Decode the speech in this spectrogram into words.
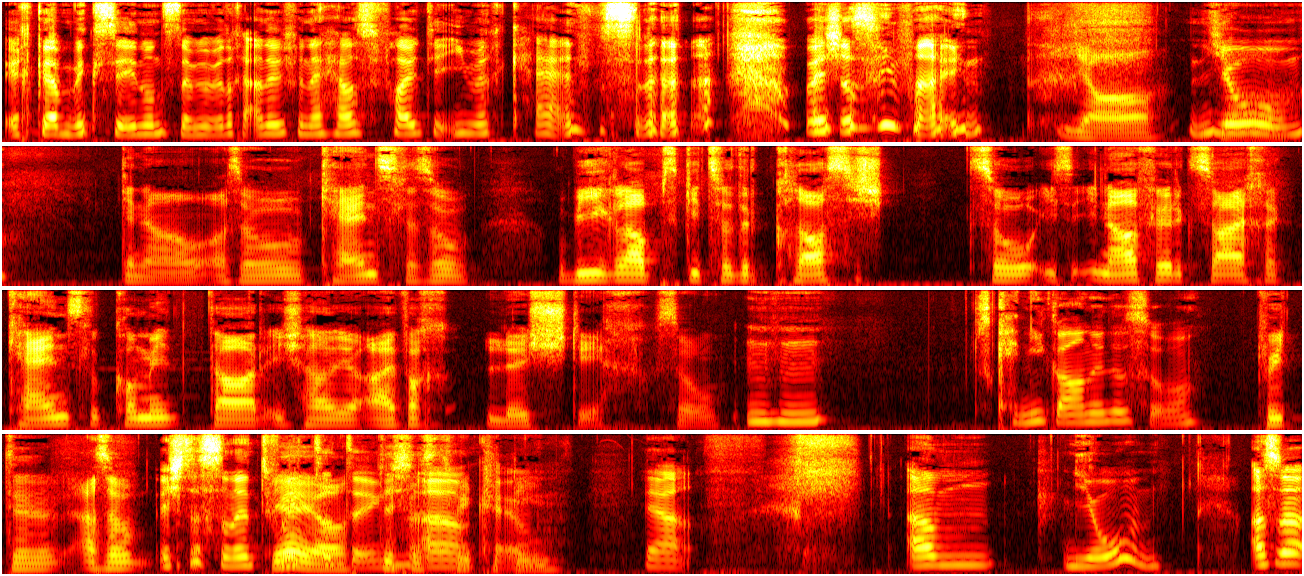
ich glaube, wir sehen uns dann. Wir würden auch nicht von der Hausfalte immer canceln. weißt du, was ich meine? Ja. Jo. Ja, genau. Also cancel. Also, wobei ich glaube, es gibt so der klassische, so in Anführungszeichen, Cancel-Kommentar ist halt ja einfach lösch dich. So. Mhm. Das kenne ich gar nicht so. Twitter, also. Ist das so ein Ja, ja, Twitter-Ding? das ist das Ah, okay. Twitter-Ding. Ja. Ähm, ja. Also,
